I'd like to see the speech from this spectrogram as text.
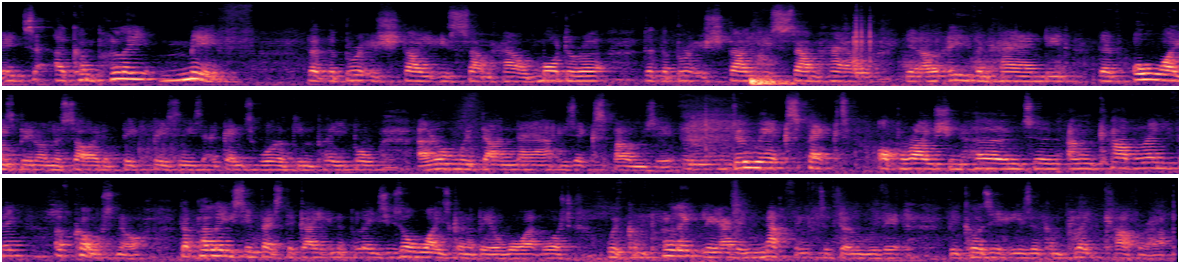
It's a complete myth that the British state is somehow moderate, that the British state is somehow, you know, even-handed. They've always been on the side of big business against working people, and all we've done now is expose it. Do we expect Operation Herne to uncover anything? Of course not. The police investigating the police is always going to be a whitewash with completely having nothing to do with it because it is a complete cover-up.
